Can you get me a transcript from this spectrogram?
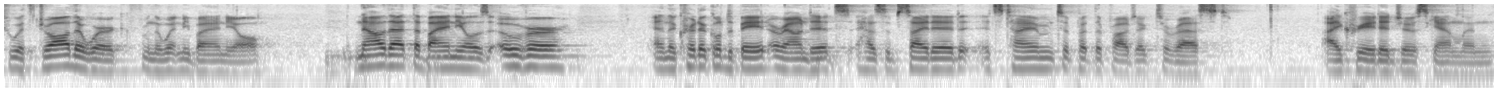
to withdraw their work from the Whitney Biennial. Now that the biennial is over and the critical debate around it has subsided, it's time to put the project to rest. I created Joe Scanlan.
